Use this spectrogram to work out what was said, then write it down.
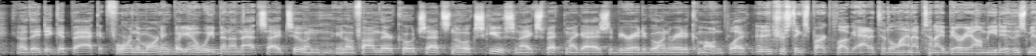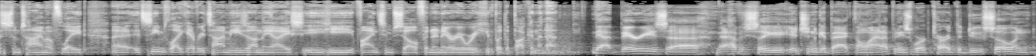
you know, they did get back at four in the morning, but you know we've been on that side too, and you know if I'm their coach, that's no excuse, and I expect my guys to be ready to go and ready to come out and play. An interesting spark plug added to the lineup tonight, Barry Almeida, who's missed some time of late. Uh, it seems like every time he's on the ice, he, he, finds himself in an area where he can put the puck in the net. Yeah, Barry's uh, obviously itching to get back in the lineup, and he's worked hard to do so, and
